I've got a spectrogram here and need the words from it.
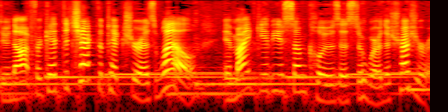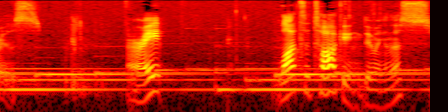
Do not forget to check the picture as well. It might give you some clues as to where the treasure is. Alright. Lots of talking doing this.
